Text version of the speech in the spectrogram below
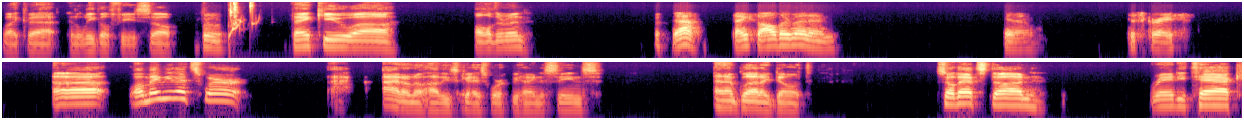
like that in legal fees. So, hmm. thank you, uh, Alderman. yeah, thanks, Alderman, and you know, disgrace. Uh, well, maybe that's where I don't know how these guys work behind the scenes and I'm glad I don't. So that's done. Randy Tack.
